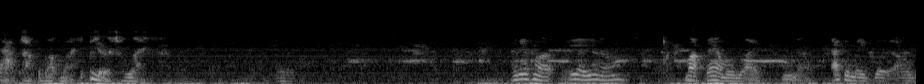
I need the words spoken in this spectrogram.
I'll talk about my spiritual life. I guess my yeah, you know, my family life, you know. I can make that um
